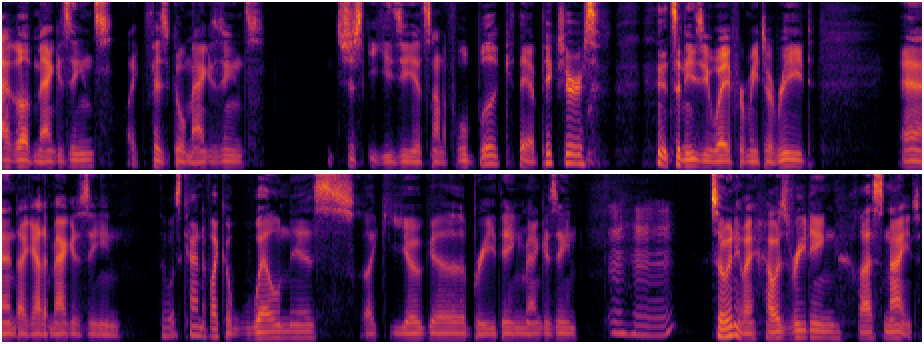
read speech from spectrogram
I love magazines, like physical magazines. It's just easy. It's not a full book, they have pictures. it's an easy way for me to read. And I got a magazine that was kind of like a wellness, like yoga, breathing magazine. Mm-hmm. So, anyway, I was reading last night,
